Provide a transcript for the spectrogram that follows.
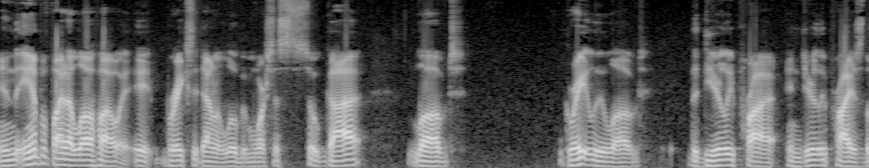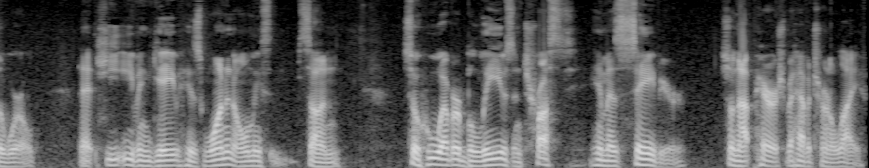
In the Amplified, I love how it, breaks it down a little bit more. It says, so God loved, greatly loved, the dearly pri- and dearly prized of the world, that he even gave his one and only Son, so whoever believes and trusts him as Savior shall not perish but have eternal life.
